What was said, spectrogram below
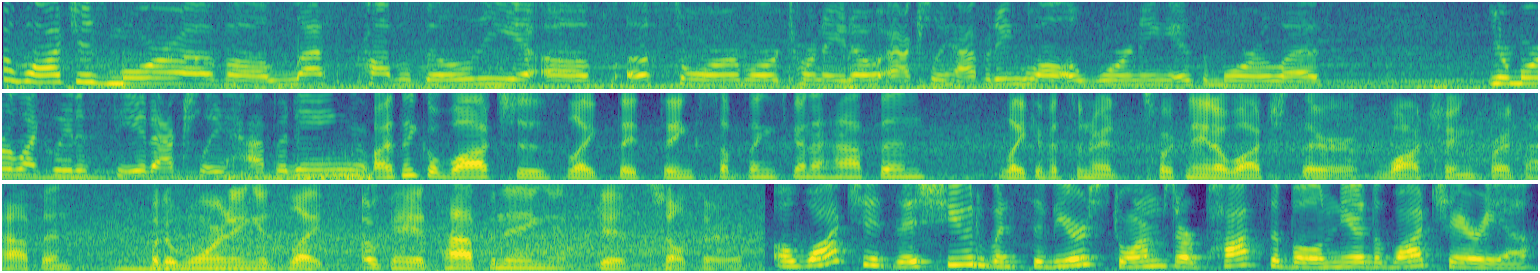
A watch is more of a less probability of a storm or a tornado actually happening, while a warning is more or less you're more likely to see it actually happening. I think a watch is like they think something's going to happen. Like if it's a tornado watch, they're watching for it to happen. But a warning is like, okay, it's happening, get shelter. A watch is issued when severe storms are possible near the watch area.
